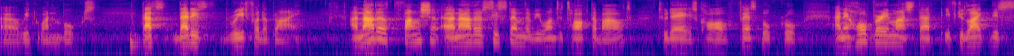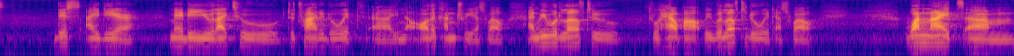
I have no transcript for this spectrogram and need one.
uh, with one books. That's, that is Read for the Blind. Another function, another system that we want to talk about today is called Facebook group. And I hope very much that if you like this, this idea, maybe you like to, to try to do it uh, in other countries as well. And we would love to, to help out. We would love to do it as well. One night, um,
